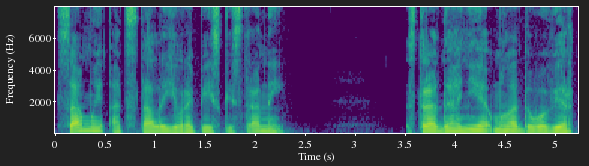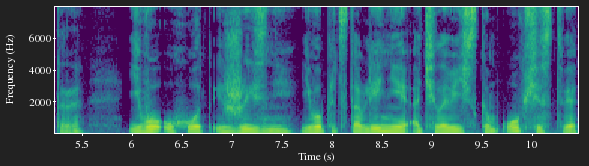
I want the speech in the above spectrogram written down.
самой отсталой европейской страны. Страдания молодого Вертера, его уход из жизни, его представление о человеческом обществе,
